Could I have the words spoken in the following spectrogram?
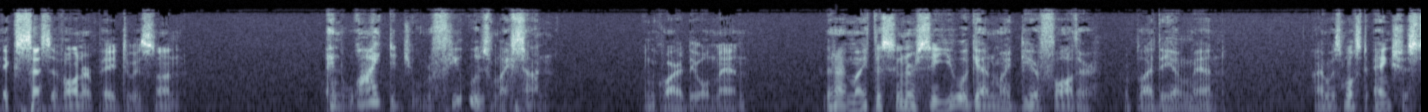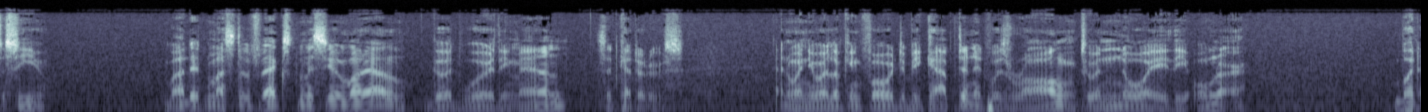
excessive honour paid to his son. "And why did you refuse, my son?" inquired the old man. "That I might the sooner see you again, my dear father," replied the young man. "I was most anxious to see you." "But it must have vexed Monsieur Morel, good worthy man," said Caderousse. "And when you are looking forward to be captain, it was wrong to annoy the owner." "But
